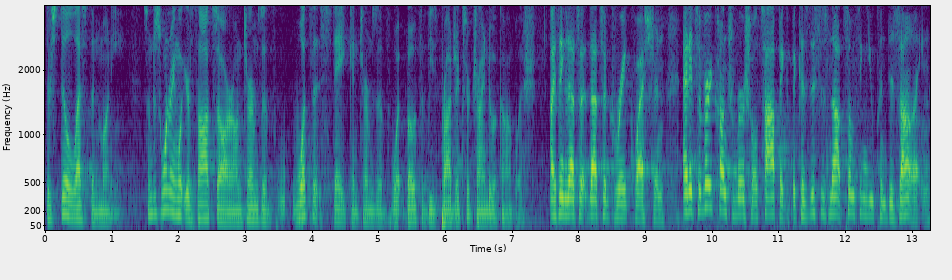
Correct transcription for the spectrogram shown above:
they're still less than money. So I'm just wondering what your thoughts are on terms of what's at stake in terms of what both of these projects are trying to accomplish. I think that's a, that's a great question. And it's a very controversial topic because this is not something you can design.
